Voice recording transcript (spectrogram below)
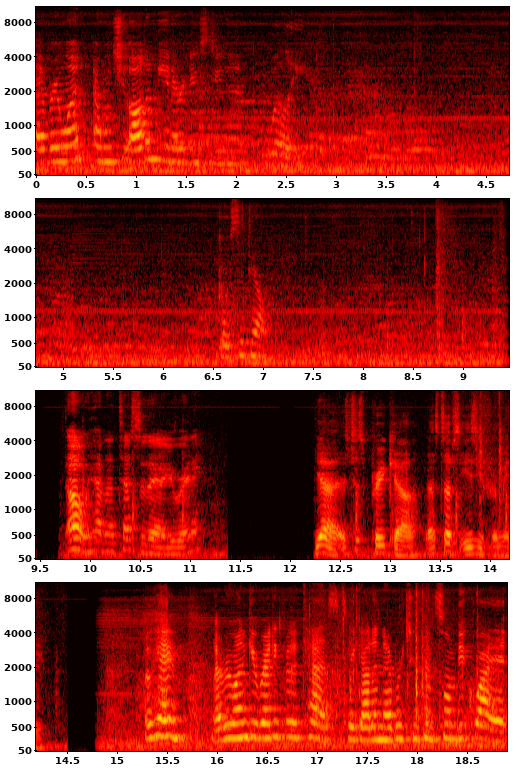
Everyone, I want you all to meet our new student, Willie. Go sit down. Oh, we have that test today. Are you ready? Yeah, it's just pre-cal. That stuff's easy for me. Okay, everyone get ready for the test. Take out a number two pencil and be quiet.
